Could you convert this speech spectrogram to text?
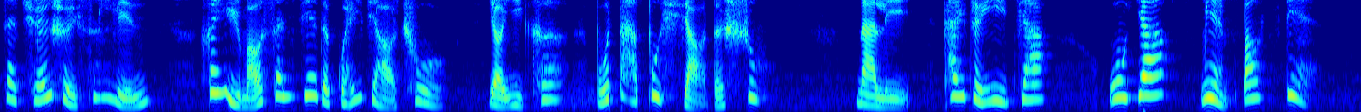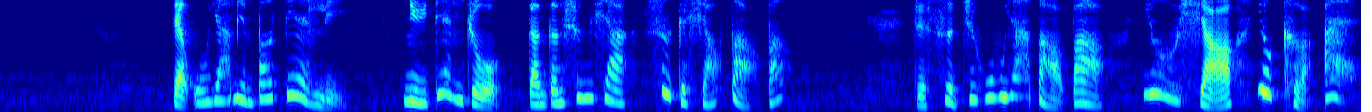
在泉水森林黑羽毛三街的拐角处，有一棵不大不小的树，那里。开着一家乌鸦面包店，在乌鸦面包店里，女店主刚刚生下四个小宝宝。这四只乌鸦宝宝又小又可爱，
